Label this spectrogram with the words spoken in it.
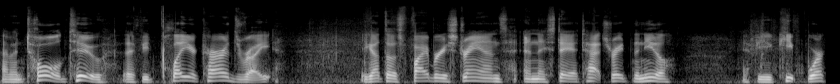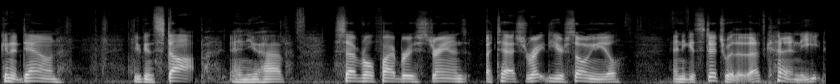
I've been told too that if you play your cards right, you got those fibery strands and they stay attached right to the needle. If you keep working it down, you can stop and you have several fibery strands attached right to your sewing needle and you can stitch with it. That's kind of neat.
